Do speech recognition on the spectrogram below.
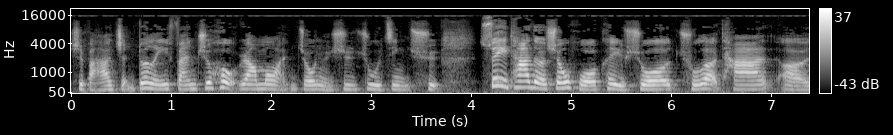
是把它整顿了一番之后，让孟晚舟女士住进去。所以他的生活可以说，除了他呃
